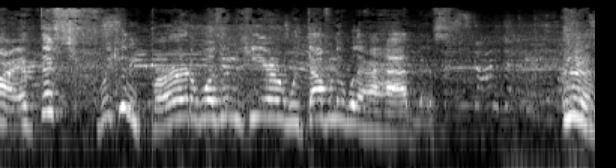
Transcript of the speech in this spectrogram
Alright, if this freaking bird wasn't here, we definitely would have had this. Please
